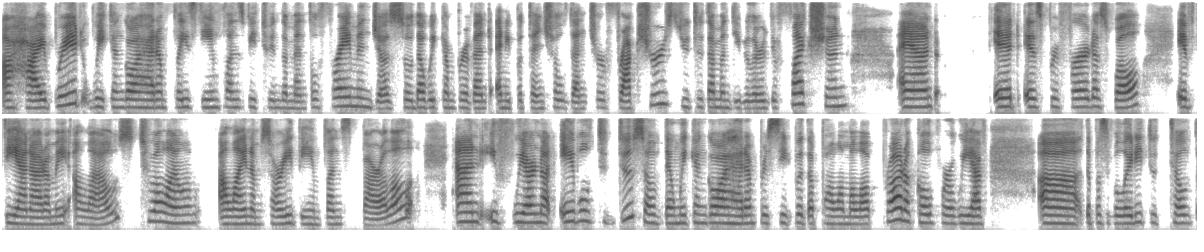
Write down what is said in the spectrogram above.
a hybrid, we can go ahead and place the implants between the mental foramen just so that we can prevent any potential denture fractures due to the mandibular deflection. And it is preferred as well if the anatomy allows to align, align, I'm sorry, the implants parallel. And if we are not able to do so, then we can go ahead and proceed with the Paulo Malo protocol where we have uh, the possibility to tilt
